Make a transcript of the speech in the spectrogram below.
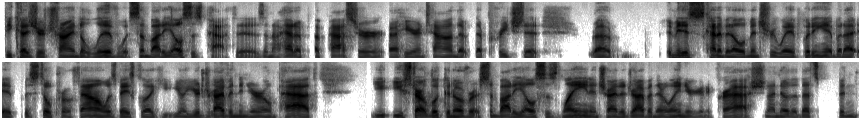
because you're trying to live what somebody else's path is. And I had a, a pastor uh, here in town that that preached it. Uh, I mean, this is kind of an elementary way of putting it, but it was still profound. Was basically like you know you're driving in your own path. You you start looking over at somebody else's lane and trying to drive in their lane, you're going to crash. And I know that that's been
